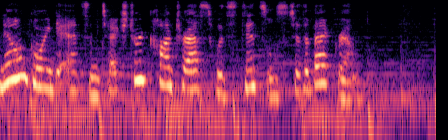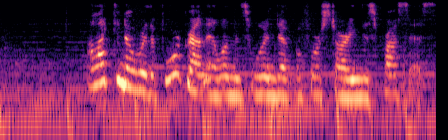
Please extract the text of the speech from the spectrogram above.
Now I'm going to add some texture and contrast with stencils to the background. I like to know where the foreground elements will end up before starting this process.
